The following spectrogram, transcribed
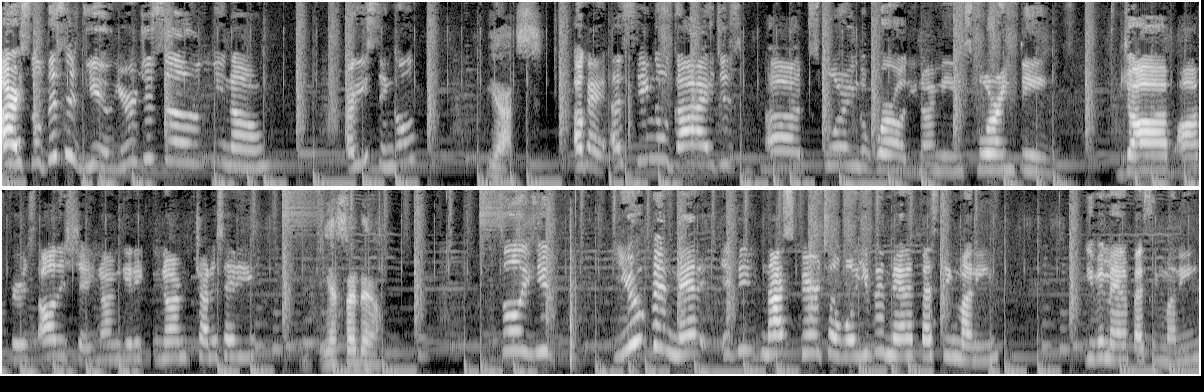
Alright, so this is you. You're just a, you know. Are you single? Yes. Okay, a single guy just uh exploring the world, you know what I mean? Exploring things. Job, offers, all this shit. You know what I'm getting you know what I'm trying to say to you? Yes, I do. So you you've been man if you're not spiritual, well you've been manifesting money. You've been manifesting money.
